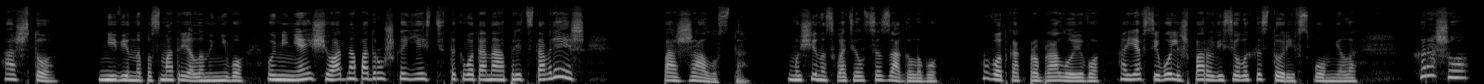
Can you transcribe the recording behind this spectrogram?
«А что?» — невинно посмотрела на него. «У меня еще одна подружка есть, так вот она, представляешь?» «Пожалуйста». Мужчина схватился за голову. Вот как пробрало его, а я всего лишь пару веселых историй вспомнила. «Хорошо»,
